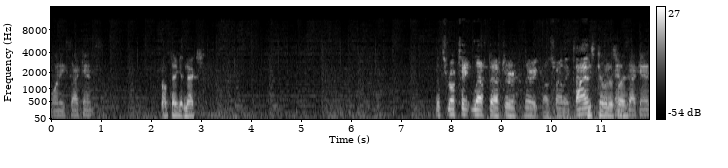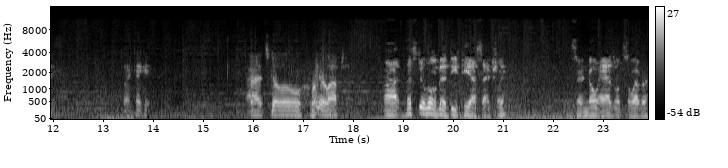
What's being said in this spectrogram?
20 seconds. I'll take it next. Let's rotate left after. There he comes finally. Time. He's coming this 10 way. seconds. Go ahead and take it. Alright, let's go right or left. Uh, let's do a little bit of DPS actually. Is there no ads whatsoever?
